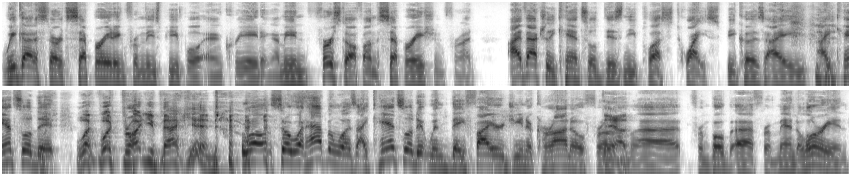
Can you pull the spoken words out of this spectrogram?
we got to start separating from these people and creating. I mean, first off, on the separation front, I've actually canceled Disney Plus twice because I I canceled it. what what brought you back in? well, so what happened was I canceled it when they fired Gina Carano from yeah. uh, from Bo, uh, from Mandalorian,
